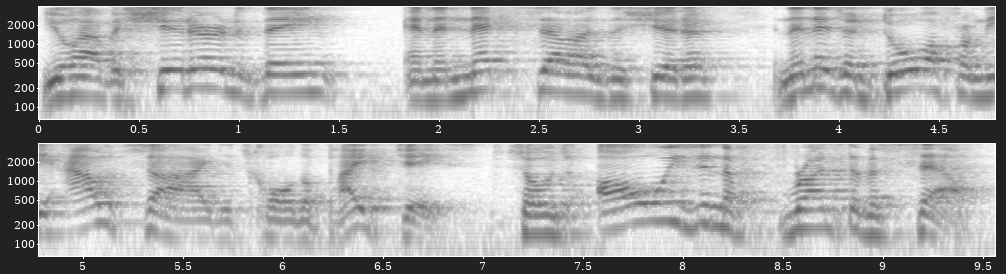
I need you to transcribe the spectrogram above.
You'll have a shitter and a thing, and the next cell has the shitter, and then there's a door from the outside. It's called a pipe chase. So it's always in the front of a cell.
